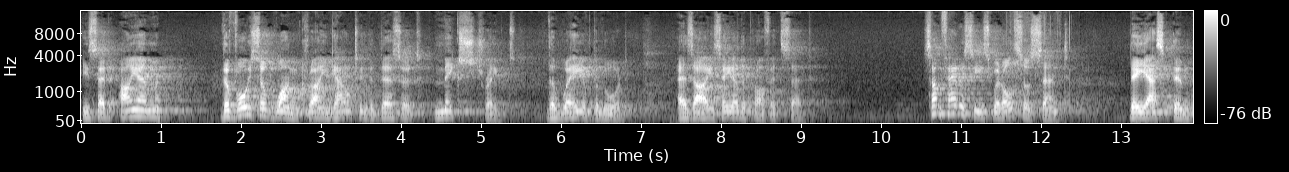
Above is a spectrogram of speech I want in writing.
He said, I am the voice of one crying out in the desert, Make straight the way of the Lord, as Isaiah the prophet said. Some Pharisees were also sent. They asked him,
